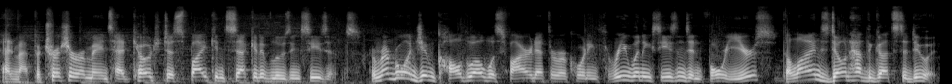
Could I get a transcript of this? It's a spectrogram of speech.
and Matt Patricia remains head coach despite consecutive losing seasons. Remember when Jim Caldwell was fired after recording three winning seasons in four years? The Lions don't have the guts to do it,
